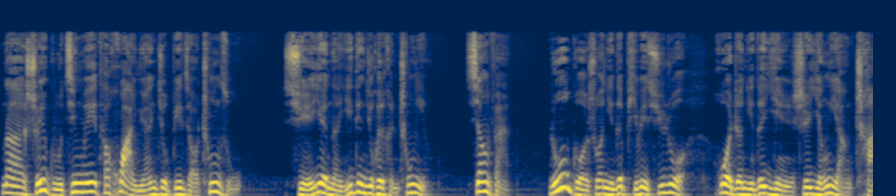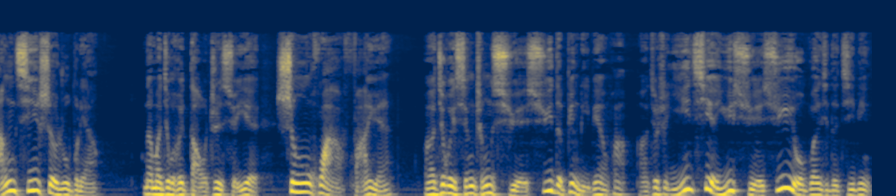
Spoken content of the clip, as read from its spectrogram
那水谷精微它化源就比较充足，血液呢一定就会很充盈。相反，如果说你的脾胃虚弱，或者你的饮食营养长期摄入不良，那么就会导致血液生化乏源。啊，就会形成血虚的病理变化啊，就是一切与血虚有关系的疾病，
